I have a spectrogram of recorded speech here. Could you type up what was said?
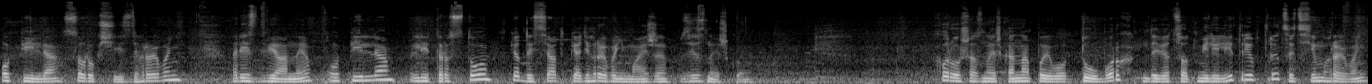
Опілля 46 гривень. Різдвяне опілля літр 100 55 гривень майже зі знижкою. Хороша знижка на пиво Туборг 900 мл 37 гривень.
